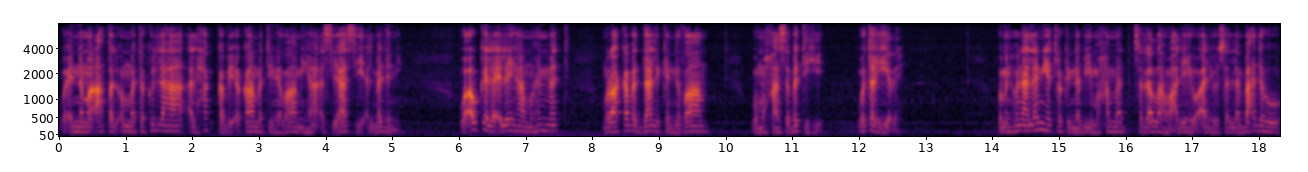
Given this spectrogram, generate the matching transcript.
وإنما أعطى الأمة كلها الحق بإقامة نظامها السياسي المدني وأوكل إليها مهمة مراقبة ذلك النظام ومحاسبته وتغييره. ومن هنا لم يترك النبي محمد صلى الله عليه وآله وسلم بعده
